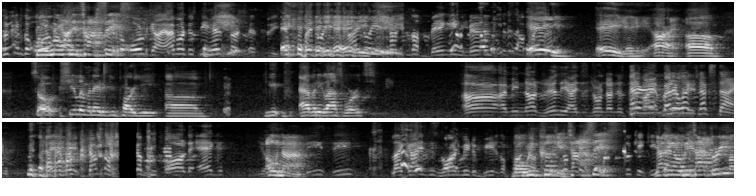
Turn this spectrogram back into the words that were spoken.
Look at the old we're guy. on the top Look at the old guy. I want to see his search history. I know he, I know he searches up banging mills and stuff. Hey, hey, hey. All right. Um, so she eliminated you, Paryi. Um, do you have any last words? Uh, I mean, not really. I just don't understand why I'm better luck next time. hey, hey, shut the f up, you bald egg. You Oh, nah. See, see? Like, guys just want me to beat the fuck Bro, we up. cooking. Look Top six. look at- Y'all think I'm gonna be top three?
